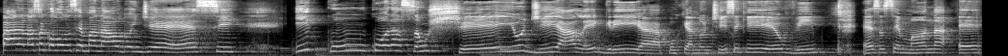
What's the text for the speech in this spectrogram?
Para a nossa coluna semanal do NDES e com o coração cheio de alegria, porque a notícia que eu vi essa semana é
